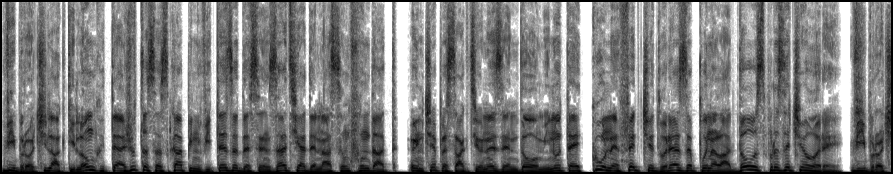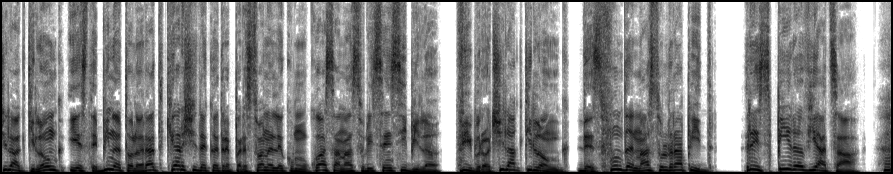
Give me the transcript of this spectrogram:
Vibrocil Actilong te ajută să scapi în viteză de senzația de nas înfundat. Începe să acționeze în 2 minute cu un efect ce durează până la 12 ore. Vibrocil Actilong este bine tolerat chiar și de către persoanele cu mucoasa nasului sensibilă. Vibrocil Actilong desfundă nasul rapid. Respiră viața.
